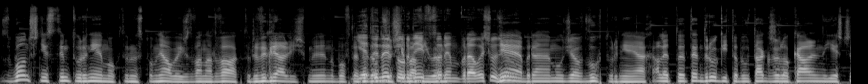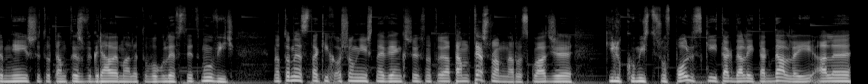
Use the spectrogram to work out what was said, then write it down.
złącznie z tym turniejem, o którym wspomniałeś, 2 na 2 który wygraliśmy, no bo wtedy Jedyny dobrze turniej, w którym brałeś udział. Nie, brałem udział w dwóch turniejach, ale to, ten drugi to był także lokalny, jeszcze mniejszy, to tam też wygrałem, ale to w ogóle wstyd mówić. Natomiast z takich osiągnięć największych, no to ja tam też mam na rozkładzie kilku mistrzów Polski i tak dalej, i tak dalej, ale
